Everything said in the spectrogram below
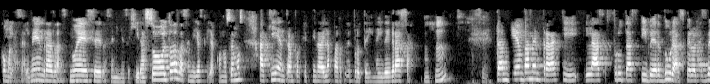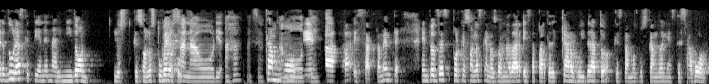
como las almendras, las nueces, las semillas de girasol, todas las semillas que ya conocemos, aquí entran porque tiene la parte de proteína y de grasa. También van a entrar aquí las frutas y verduras, pero las verduras que tienen almidón los que son los tubérculos. zanahoria, ajá, exacto. Camote, papa, exactamente. Entonces, porque son las que nos van a dar esta parte de carbohidrato que estamos buscando en este sabor.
